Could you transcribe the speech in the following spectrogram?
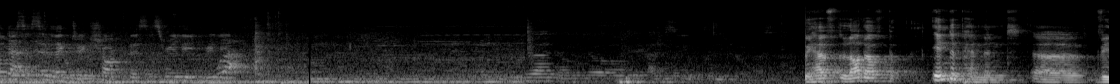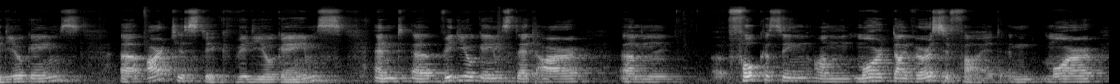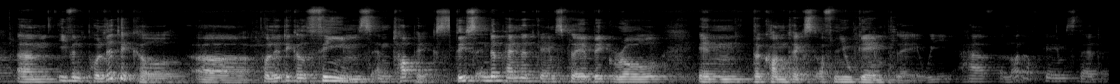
Oh, shock this. is really, really. We have a lot of independent uh, video games, uh, artistic video games, and uh, video games that are um, focusing on more diversified and more um, even political uh, political themes and topics. These independent games play a big role in the context of new gameplay. We have a lot of games that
